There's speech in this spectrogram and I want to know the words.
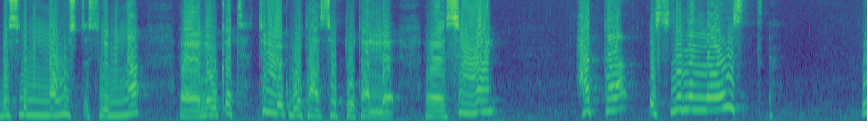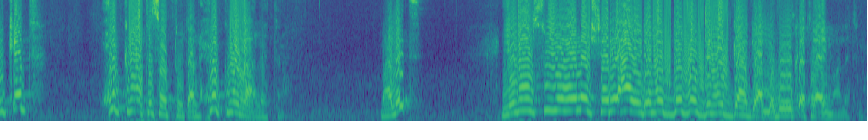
በእስልምና ውስጥ እስልምና ለእውቀት ትልቅ ቦታ ሰጥቶታል። ስንል ሀታ እስልምና ውስጥ እውቀት ሁክም ተሰጥቶታል። ሁክም ማለት ነው። ማለት የራሱ የሆነ ሸሪዓ የደነገገ ድንጋጌ አለ በእውቀት ላይ ማለት ነው።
